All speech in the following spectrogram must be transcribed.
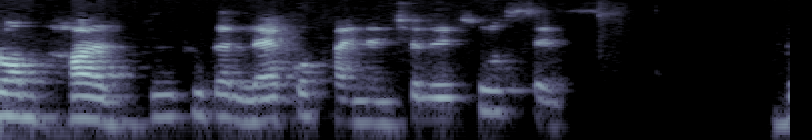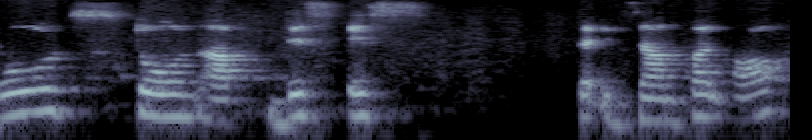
from her due to the lack of financial resources. Boards torn up, this is the example of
